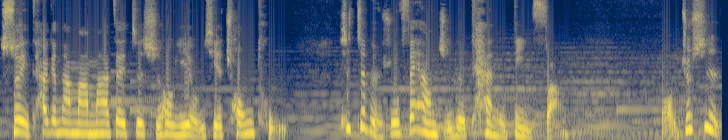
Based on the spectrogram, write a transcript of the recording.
所以他跟他妈妈在这时候也有一些冲突，是这本书非常值得看的地方。哦，就是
